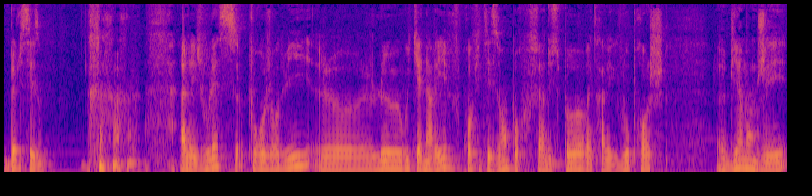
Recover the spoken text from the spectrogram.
Belle saison. Allez, je vous laisse pour aujourd'hui. Euh, le week-end arrive, profitez-en pour faire du sport, être avec vos proches, euh, bien manger,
